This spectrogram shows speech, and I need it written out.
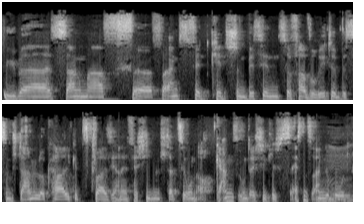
über, sagen wir mal, äh, Franks Fit Kitchen bis hin zur Favorite bis zum Sternelokal gibt es quasi an den verschiedenen Stationen auch ganz unterschiedliches Essensangebot, mm.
